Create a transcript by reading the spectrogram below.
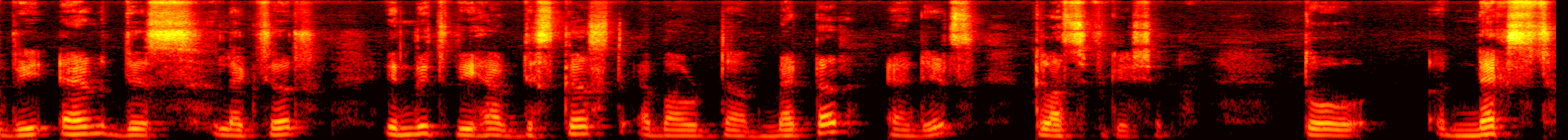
we and this lecture in which we have discussed about the matter and its classification तो नेक्स्ट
